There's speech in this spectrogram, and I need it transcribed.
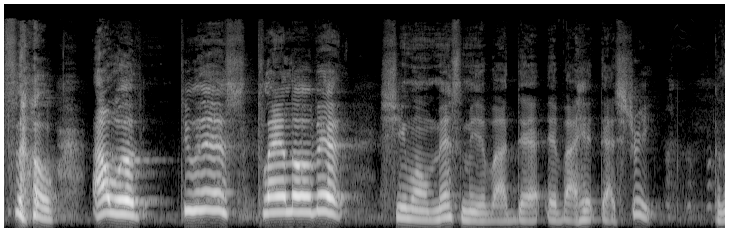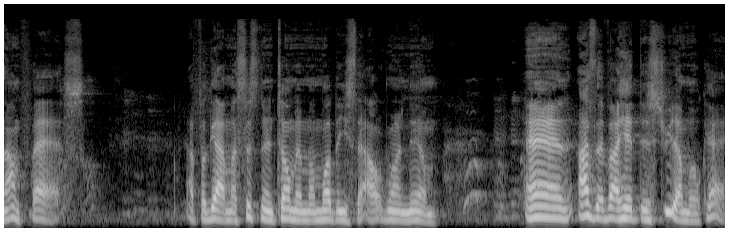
so I will do this, play a little bit. She won't miss me if I, if I hit that street, because I'm fast. I forgot, my sister didn't tell me my mother used to outrun them. And I said, if I hit this street, I'm okay.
